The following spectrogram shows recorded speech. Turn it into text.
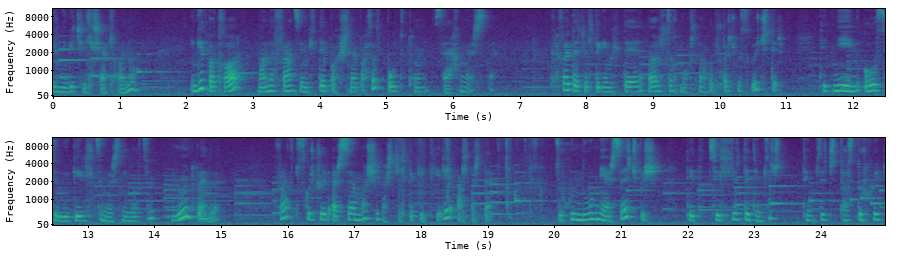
ер нь ингэж хэлэх шаардлага байна уу? Ингээд бодохоор манай Франц эмэгтэй багш нар бас л бүгд тун сайхан арьстай. Кафед ажилладаг эмэгтэй ойролцох Монголын худалдагч бүсгүй ч тэр. Тэдний энэ өөс өвгөө гэрэлцэн арьсны нууц нь юунд байна вэ? Франц бүсгүйчүүд арьсаа маш их арчилдаг гэдгээрээ алдартай. Зөвхөн нүүрний арьсаач биш. Тэд целлюлиттэй тэмцэж тэмцэж тос дүрхэж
